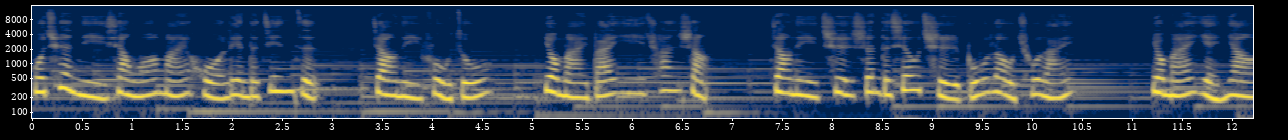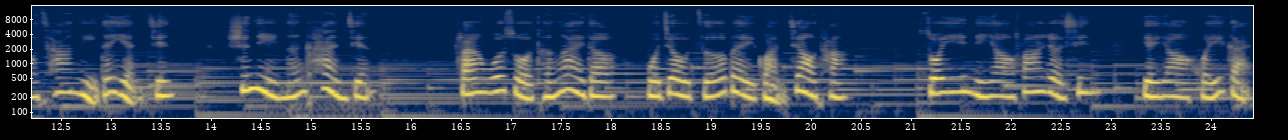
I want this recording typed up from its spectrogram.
我劝你向我买火炼的金子，叫你富足；又买白衣穿上。叫你赤身的羞耻不露出来，又买眼药擦你的眼睛，使你能看见。凡我所疼爱的，我就责备管教他。所以你要发热心，也要悔改。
